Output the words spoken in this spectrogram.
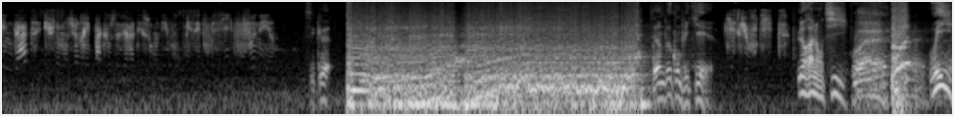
une date, et je ne mentionnerai pas que vous avez raté ce rendez-vous, mais cette fois-ci, vous venez, hein. C'est que... C'est un peu compliqué. Qu'est-ce que vous dites? Le ralenti. Ouais. Oui.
